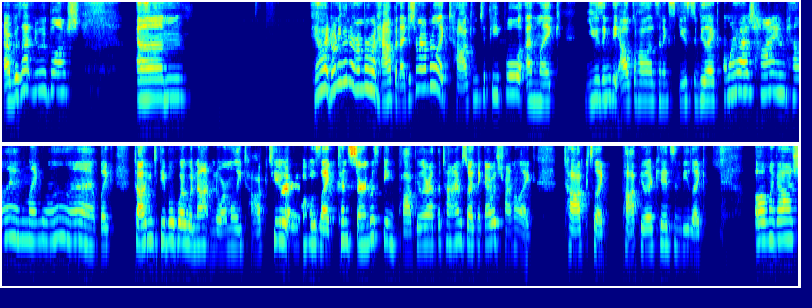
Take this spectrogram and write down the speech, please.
I was at nuit blanche. Um yeah i don't even remember what happened. I just remember like talking to people and like using the alcohol as an excuse to be like oh my gosh hi i'm helen like uh, like talking to people who i would not normally talk to. Right. i was like concerned with being popular at the time. So i think i was trying to like talk to like popular kids and be like oh my gosh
